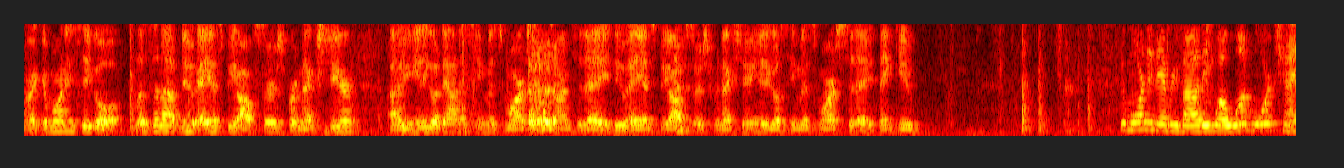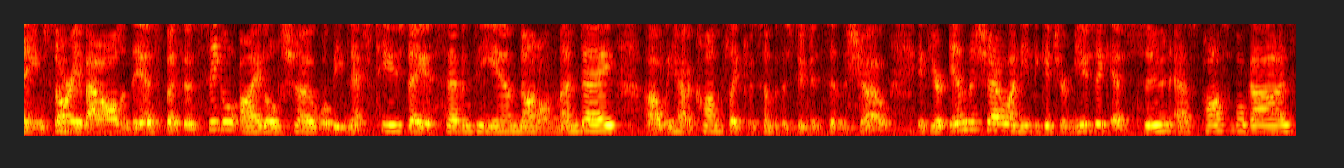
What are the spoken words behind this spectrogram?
All right, good morning, Siegel. Listen up, new ASB officers for next year. Uh, you need to go down and see Miss March sometime today. New ASB officers for next year, you need to go see Miss March today. Thank you. Good morning, everybody. Well, one more change. Sorry about all of this, but the Siegel Idol show will be next Tuesday at 7 p.m., not on Monday. Uh, we had a conflict with some of the students in the show. If you're in the show, I need to get your music as soon as possible, guys.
